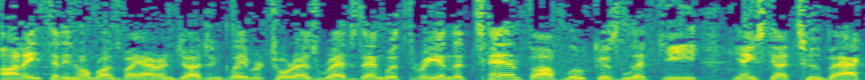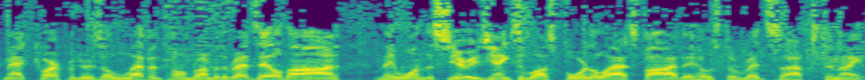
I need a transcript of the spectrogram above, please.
on eighth inning home runs by Aaron Judge and Gleyber Torres. Reds then with three in the 10th off Lucas Luetge. Yanks got two back. Matt Carpenter's 11th home run, but the Reds held on and they won the series. Yanks have lost four of the last five. They host the Red Sox tonight.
